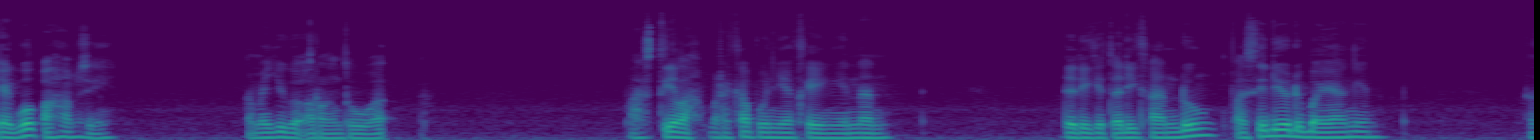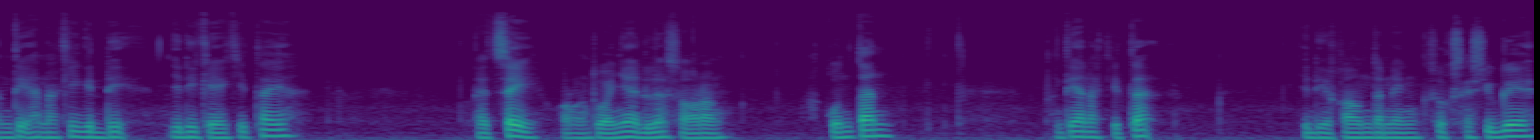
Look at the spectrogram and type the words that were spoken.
Ya gue paham sih. Namanya juga orang tua. Pastilah mereka punya keinginan. Dari kita dikandung pasti dia udah bayangin. Nanti anaknya gede jadi kayak kita ya let's say orang tuanya adalah seorang akuntan. Nanti anak kita jadi akuntan yang sukses juga ya.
